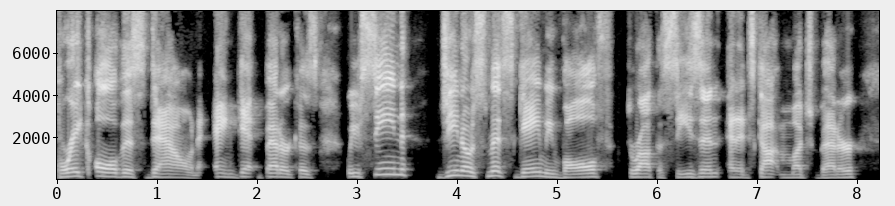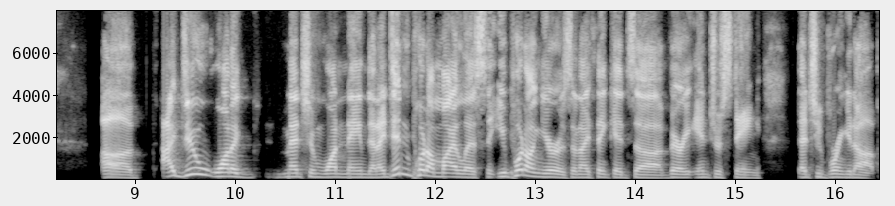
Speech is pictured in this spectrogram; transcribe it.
break all this down and get better cuz we've seen Geno Smith's game evolve throughout the season and it's gotten much better. Uh I do want to mention one name that I didn't put on my list that you put on yours, and I think it's uh, very interesting that you bring it up.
